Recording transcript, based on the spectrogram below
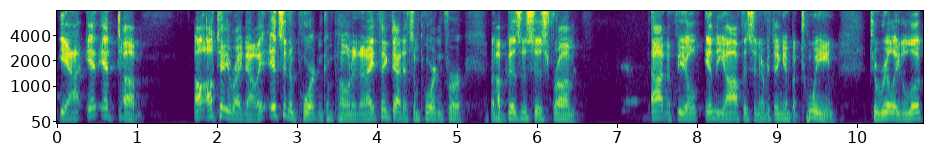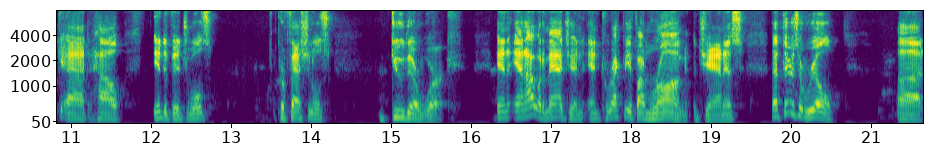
Yeah, it, it um, I'll, I'll, tell you right now, it, it's an important component, and I think that it's important for uh, businesses from out in the field, in the office, and everything in between to really look at how individuals, professionals do their work. And, and I would imagine, and correct me if I'm wrong, Janice, that there's a real, uh,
